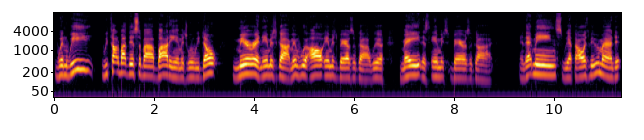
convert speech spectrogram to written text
when we we talked about this about body image, when we don't mirror and image God. Remember, we're all image bearers of God. We're made as image bearers of God. And that means we have to always be reminded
